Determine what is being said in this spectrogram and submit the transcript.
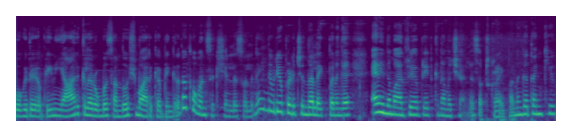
போகுது அப்படின்னு யாருக்கெல்லாம் ரொம்ப சந்தோஷமாக இருக்குது அப்படிங்கிறத கமெண்ட் செக்ஷனில் சொல்லுங்கள் இந்த வீடியோ பிடிச்சிருந்தா லைக் பண்ணுங்கள் அண்ட் இந்த மாதிரி அப்டேட்க்கு நம்ம சேனலை சப்ஸ்கிரைப் பண்ணுங்கள் தேங்க்யூ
